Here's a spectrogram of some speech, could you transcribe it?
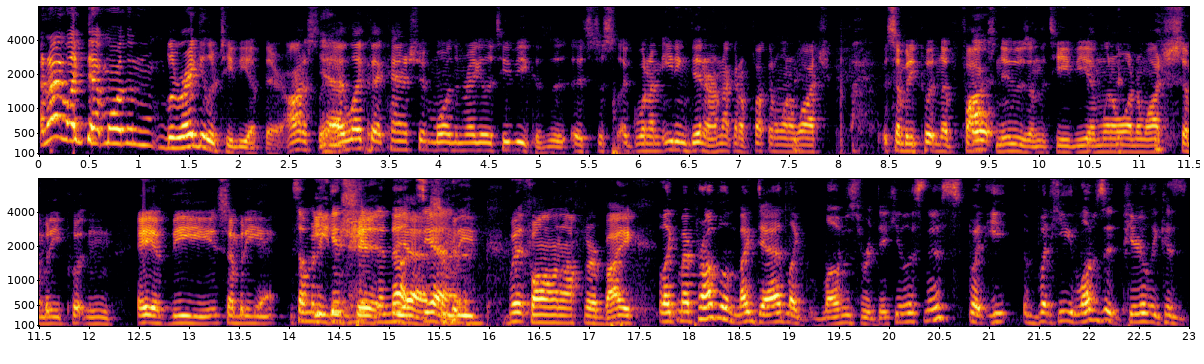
And I like that more than the regular TV up there. Honestly, Yeah. I like that kind of shit more than regular TV because it's just like when I'm eating dinner, I'm not gonna fucking want to watch somebody putting up Fox Well- News on the TV. I'm gonna want to watch somebody putting AFV, somebody Yeah. Somebody getting shit, hit in the nuts. Yeah, somebody but falling off their bike. like my problem my dad like loves ridiculousness but he but he loves it purely because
